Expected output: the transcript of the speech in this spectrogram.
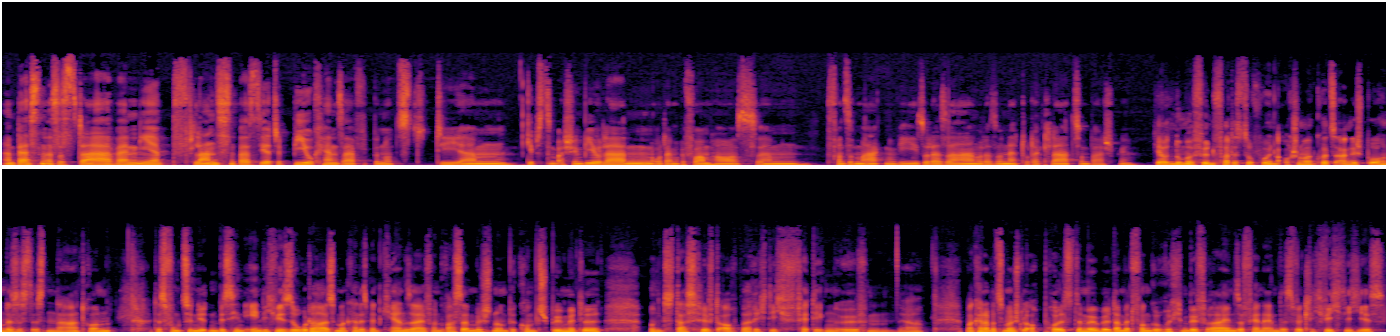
Am besten ist es da, wenn ihr pflanzenbasierte Bio-Kernseife benutzt. Die ähm, gibt es zum Beispiel im Bioladen oder im Reformhaus ähm, von so Marken wie Sodasan oder so Nett oder Klar zum Beispiel. Ja, und Nummer 5 hattest du vorhin auch schon mal kurz angesprochen. Das ist das Natron. Das funktioniert ein bisschen ähnlich wie Soda. Also man kann es mit Kernseife und Wasser mischen und bekommt Spülmittel. Und das hilft auch bei richtig fettigen Öfen. Ja. Man kann aber zum Beispiel auch Polstermöbel damit von Gerüchen befreien, sofern einem das wirklich wichtig ist.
